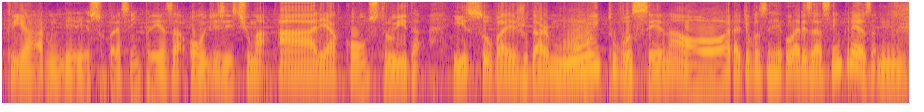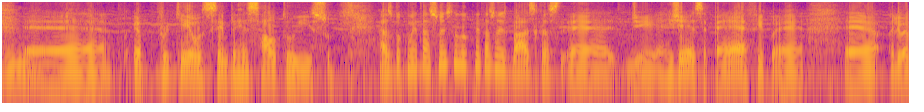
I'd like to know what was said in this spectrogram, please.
criar um endereço para essa empresa onde existe uma área construída. Isso vai ajudar muito você na hora de você regularizar essa empresa. Uhum. É, é, porque eu sempre ressalto isso. As documentações são documentações básicas é, de RG, CPF. É, é, ele vai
